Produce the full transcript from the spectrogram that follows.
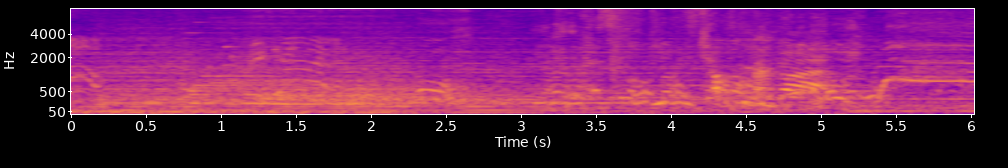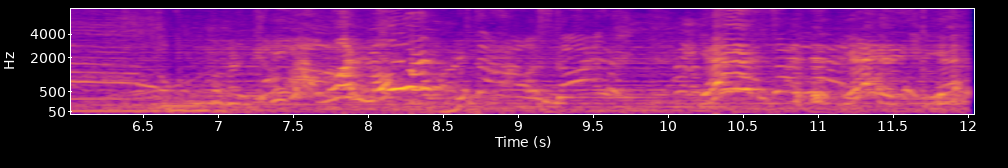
Oh! We did it! Oh my God. Oh, he got one more? You thought I was done? Yes, yes, yes,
